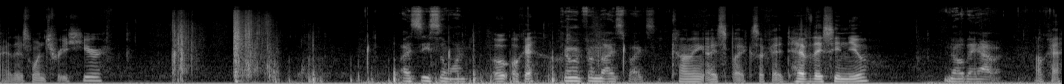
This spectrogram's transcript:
Alright, there's one tree here. I see someone Oh, okay. coming from the ice spikes. Coming ice spikes. Okay, have they seen you? No, they haven't. Okay.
